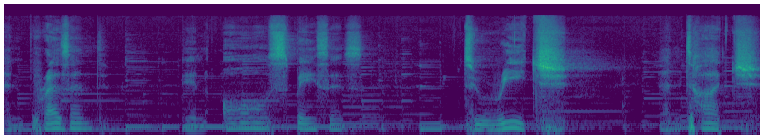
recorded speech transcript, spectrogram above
and present in all spaces, to reach and touch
